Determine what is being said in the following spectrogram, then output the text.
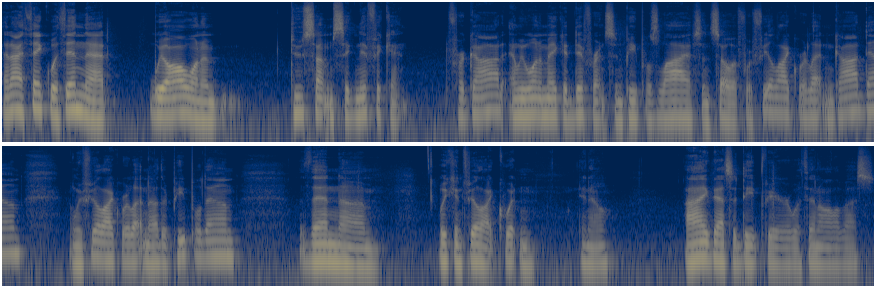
And I think within that, we all want to do something significant for God, and we want to make a difference in people's lives. And so if we feel like we're letting God down, and we feel like we're letting other people down, then um, we can feel like quitting, you know. I think that's a deep fear within all of us.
